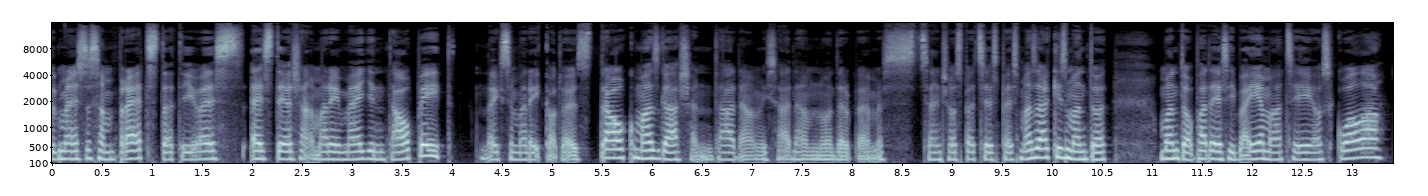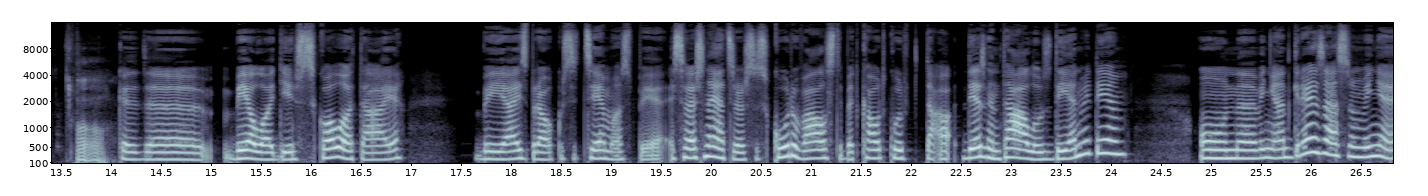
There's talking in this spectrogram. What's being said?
Tur mēs esam pretstati, jo es, es tiešām arī mēģinu taupīt. Teiksim, arī kaut vai uz trauku mazgāšanu, tādām visādām nodarbēm es cenšos pēc iespējas mazāk izmantot. Man to patiesībā iemācīja jau skolā, Oh, kad uh, bioloģijas skolotāja bija aizbraukusi ciemos pie, es vairs neatceros uz kuru valsti, bet kaut kur tā, diezgan tālu uz dienvidiem. Un uh, viņa atgriezās, un viņai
